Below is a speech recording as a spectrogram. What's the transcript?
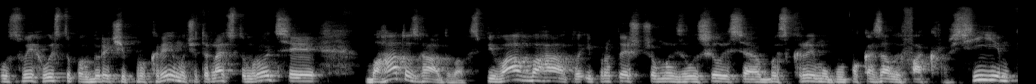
у своїх виступах, до речі, про Крим у 2014 році багато згадував, співав багато і про те, що ми залишилися без Криму, бо показали факт Росії.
